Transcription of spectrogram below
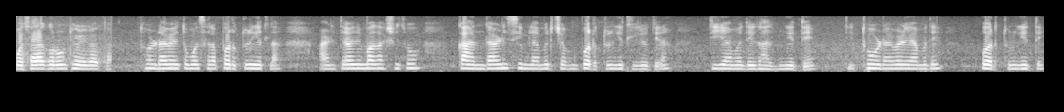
मसाला करून ठेवलेला होता. थोडा वेळ तो मसाला परतून घेतला आणि त्यामध्ये मग अशी जो कांदा आणि सिमला मिरची आपण परतून घेतलेली होती ना ती यामध्ये घालून घेते. ती थोडा वेळ यामध्ये परतून घेते.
